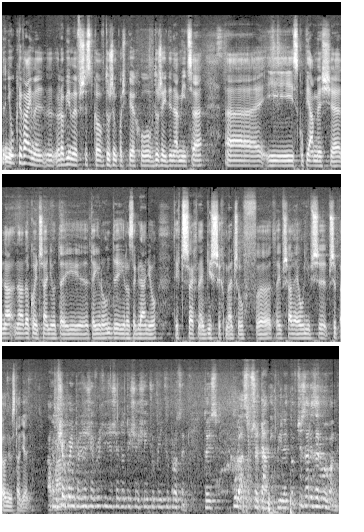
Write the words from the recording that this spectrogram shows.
no nie ukrywajmy, robimy wszystko w dużym pośpiechu, w dużej dynamice i skupiamy się na, na dokończeniu tej, tej rundy i rozegraniu tych trzech najbliższych meczów e, tutaj przy Alei Unii przy, przy pełnym stadionie. Ja bym chciał Panie Prezesie wrócić jeszcze do tych 65%. To jest pula sprzedanych biletów czy zarezerwowanych?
